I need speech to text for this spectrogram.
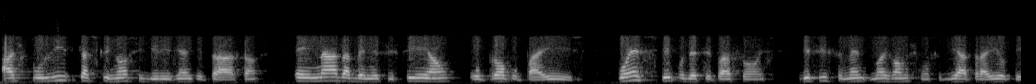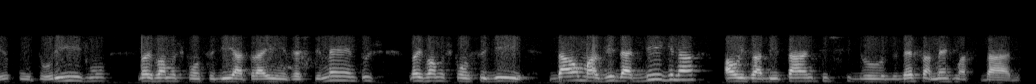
as políticas que os nossos dirigentes traçam em nada beneficiam o próprio país. Com esse tipo de situações, dificilmente nós vamos conseguir atrair o, o turismo, nós vamos conseguir atrair investimentos, nós vamos conseguir dar uma vida digna aos habitantes do, dessa mesma cidade.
